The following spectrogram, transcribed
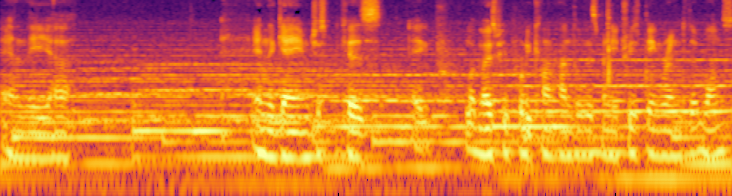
in the uh, in the game, just because it, like most people probably can't handle this many trees being rendered at once.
